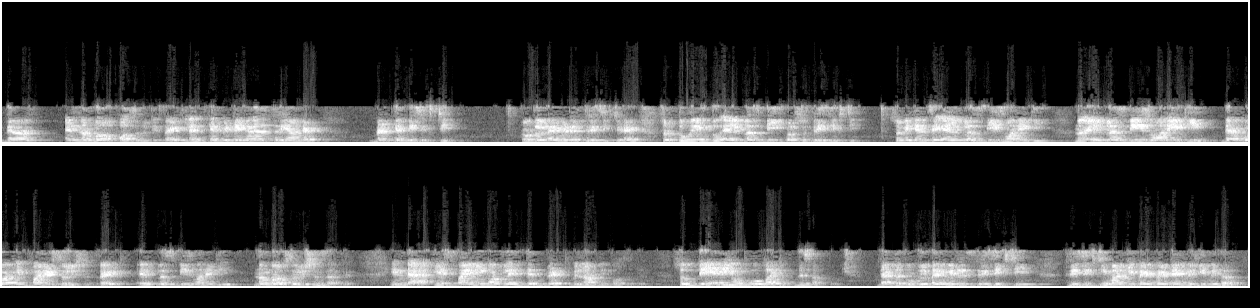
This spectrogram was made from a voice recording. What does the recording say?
There are n number of possibilities, right? Length can be taken as 300, breadth can be 60. Total perimeter is 360, right? So 2 into L plus B equals to 360. So we can say L plus B is 180. Now L plus B is 180, they have got infinite solutions, right? L plus B is 180, number of solutions are there. In that case, finding out length and breadth will not be possible. So there you go by this approach. That the total perimeter is 360, 360 multiplied by 10 will give me the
